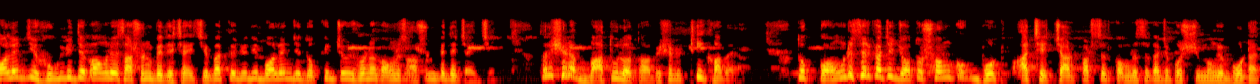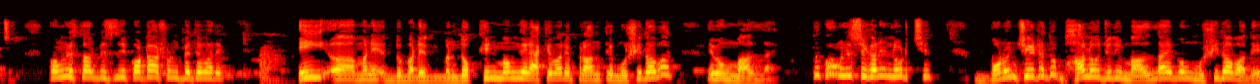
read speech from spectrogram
বলেন যে হুগলিতে কংগ্রেস আসন পেতে চাইছে বা কেউ যদি বলেন যে দক্ষিণ চব্বিশ পরগনায় কংগ্রেস আসন পেতে চাইছে, তাহলে সেটা বাতুলতা হবে, সেটা ঠিক হবে না। তো কংগ্রেসের কাছে যত সংখ্যক ভোট আছে, চার পার্সেন্ট কংগ্রেসের কাছে পশ্চিমবঙ্গে ভোট আছে, কংগ্রেস তার বেশি কটা আসন পেতে পারে? এই মানে মানে মানে দক্ষিণবঙ্গের একেবারে প্রান্তে মুর্শিদাবাদ এবং মালদায়। তো কংগ্রেস সেখানে লড়ছে। বরঞ্চ এটা তো ভালো যদি মালদা এবং মুর্শিদাবাদে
